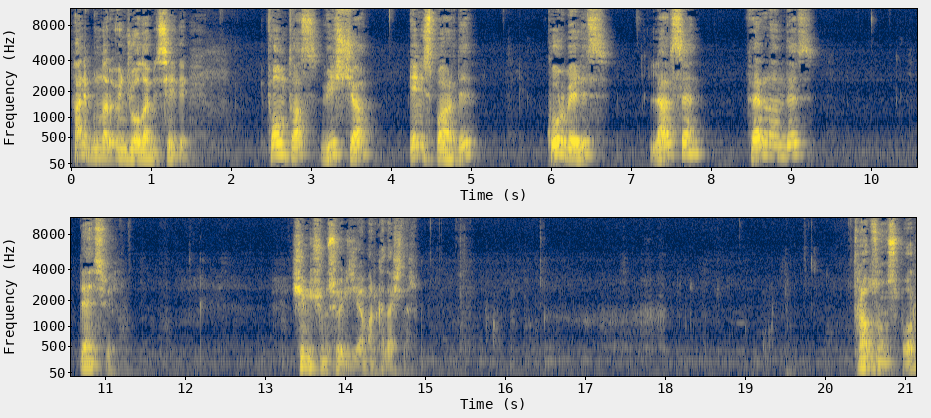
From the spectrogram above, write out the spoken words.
hani bunlar önce olabilseydi. Fontas, Vişça, Enis Bardi, Kurbelis, Larsen, Fernandez, Densville. Şimdi şunu söyleyeceğim arkadaşlar. Trabzonspor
